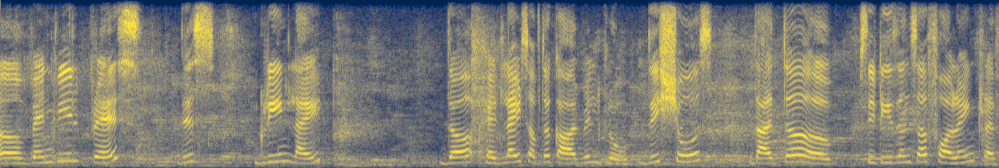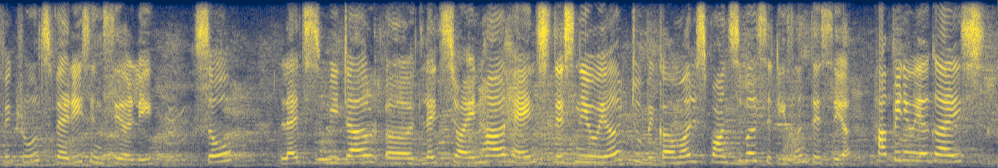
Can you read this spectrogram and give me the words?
uh, when we'll press this green light, the headlights of the car will glow. This shows that the citizens are following traffic rules very sincerely. So let's meet our, uh, let's join our hands this new year to become a responsible citizen this year. Happy New Year, guys!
